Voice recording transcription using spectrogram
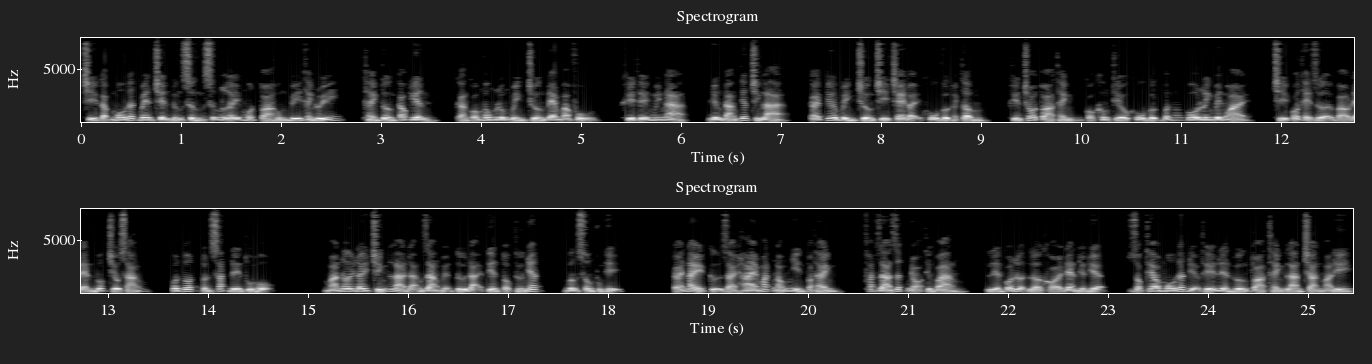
chỉ gặp mô đất bên trên đứng sừng sững lấy một tòa hùng vĩ thanh lũy, thành tường cao kiên, càng có mông lung bình chướng đem bao phủ, khí thế nguy nga, nhưng đáng tiếc chính là, cái kia bình chướng chỉ che đậy khu vực hạch tâm, khiến cho tòa thành có không thiếu khu vực vẫn cô linh bên ngoài chỉ có thể dựa vào đèn đuốc chiếu sáng, quân tốt tuần sắt đến thủ hộ. Mà nơi đây chính là đảng giang huyện tứ đại tiên tộc thứ nhất, vương sông phùng thị. Cái này cự giải hai mắt nóng nhìn tòa thành, phát ra rất nhỏ tiếng vang, liền có lượn lờ khói đen hiện hiện, dọc theo mô đất địa thế liền hướng tòa thành lan tràn mà đi,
